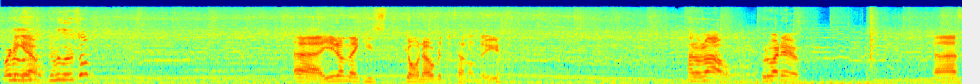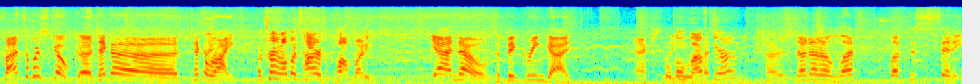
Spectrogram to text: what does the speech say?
Where'd he did we go? Did we lose him? Uh, you don't think he's going over the tunnel, do you? I don't know. What do I do? Uh, find somewhere to go. Uh, take a take a right. I'm trying. All my tires are pop, buddy. Yeah, I no, the big green guy. Actually, We'll go left here? No, no, no. Left. Left is the city.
